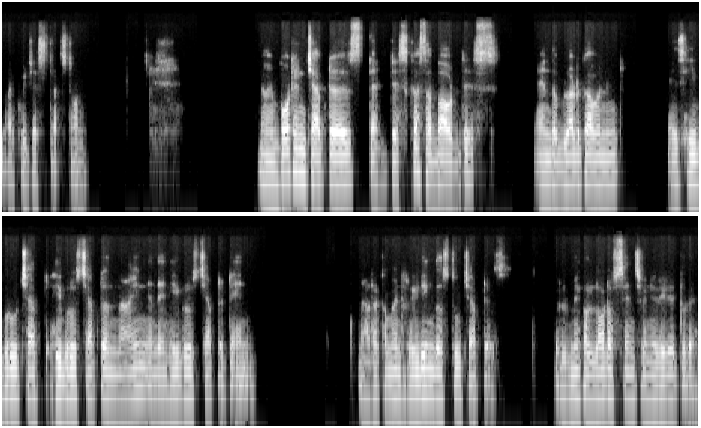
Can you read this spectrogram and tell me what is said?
like we just touched on. Now, important chapters that discuss about this and the blood covenant is Hebrew chapter, Hebrews chapter 9 and then Hebrews chapter 10. I recommend reading those two chapters. It will make a lot of sense when you read it today.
